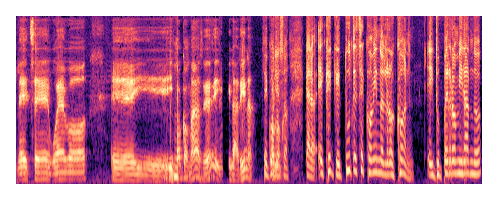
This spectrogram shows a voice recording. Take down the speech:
leche, huevos eh, y, y poco más, ¿eh? Y, y la harina. Qué curioso. Claro, es que que tú te estés comiendo el roscón y tu perro mirando,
